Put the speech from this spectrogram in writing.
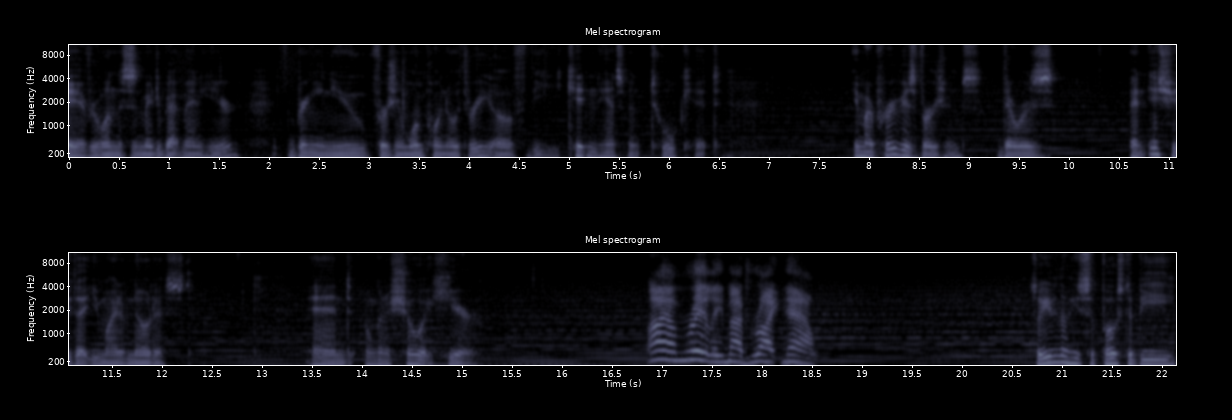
Hey everyone, this is Major Batman here, bringing you version 1.03 of the Kid Enhancement Toolkit. In my previous versions, there was an issue that you might have noticed, and I'm going to show it here. I am really mad right now. So even though he's supposed to be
